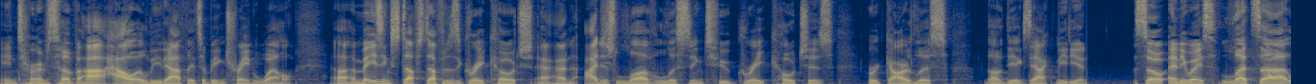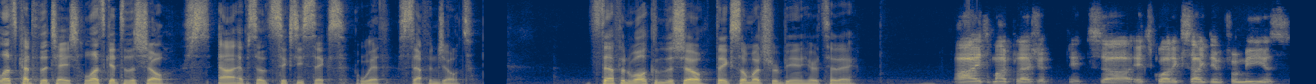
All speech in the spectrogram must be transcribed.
in terms of uh, how elite athletes are being trained well. Uh, amazing stuff. Stefan is a great coach, and I just love listening to great coaches, regardless of the exact median. So, anyways, let's uh, let's cut to the chase. Let's get to the show. Uh, episode 66 with Stefan Jones. Stefan, welcome to the show. Thanks so much for being here today. Hi, it's my pleasure. It's uh, it's quite exciting for me as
